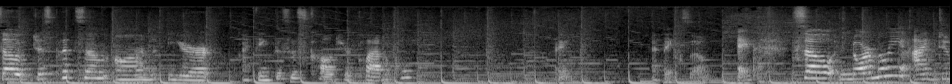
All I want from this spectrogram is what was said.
So just put some on your, I think this is called your clavicle, right? I think so. Okay, so normally I do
